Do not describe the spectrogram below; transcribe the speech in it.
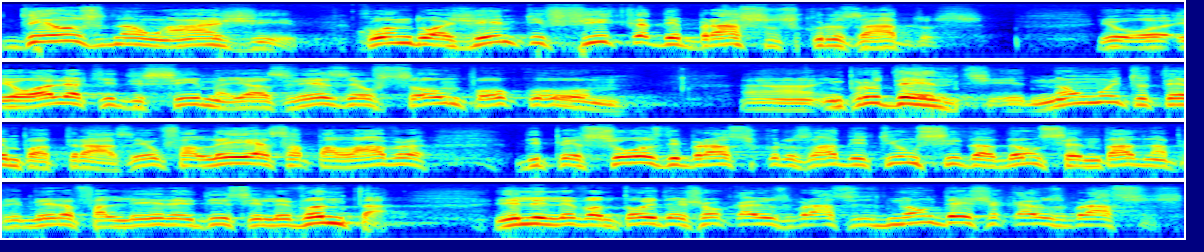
Deus não age quando a gente fica de braços cruzados. Eu, eu olho aqui de cima e às vezes eu sou um pouco ah, imprudente. Não muito tempo atrás, eu falei essa palavra de pessoas de braços cruzados e tinha um cidadão sentado na primeira fileira e disse: Levanta. Ele levantou e deixou cair os braços. Não deixa cair os braços.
